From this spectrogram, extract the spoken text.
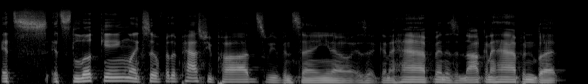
it's it's looking like so for the past few pods we've been saying you know is it going to happen? Is it not going to happen? But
